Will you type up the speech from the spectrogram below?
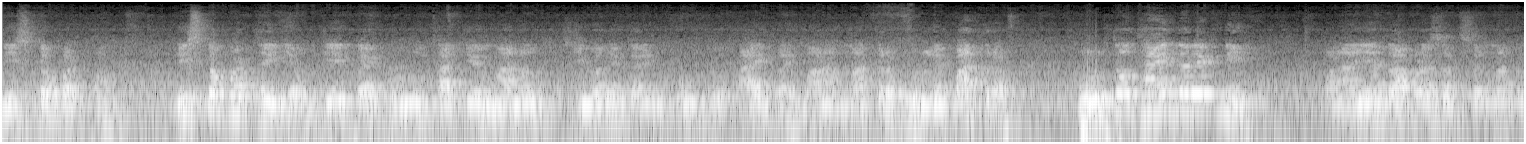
નિષ્કપટ પણ. નિષ્કપટ થઈ જવું. જે કઈ ભૂલું થતી હોય માનવ જીવને કરીને ભૂલ તો થાય ભાઈ. માણસ માત્ર ભૂલને પાત્ર. ભૂલ તો થાય દરેકની. પણ અહીંયા તો આપણા સત્સંગમાં તો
